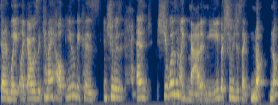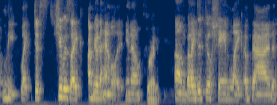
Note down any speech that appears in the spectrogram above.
dead weight like i was like can i help you because and she was and she wasn't like mad at me but she was just like no no leave like just she was like i'm gonna handle it you know Right. um but i did feel shame like a bad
